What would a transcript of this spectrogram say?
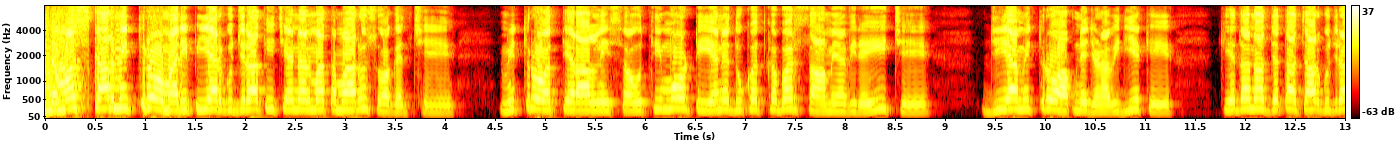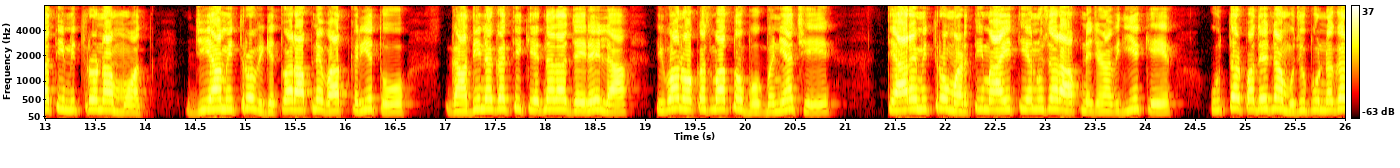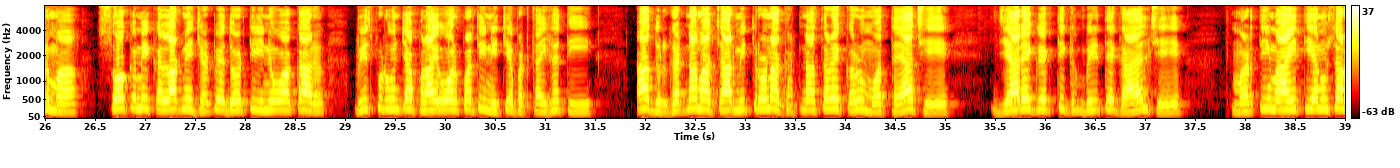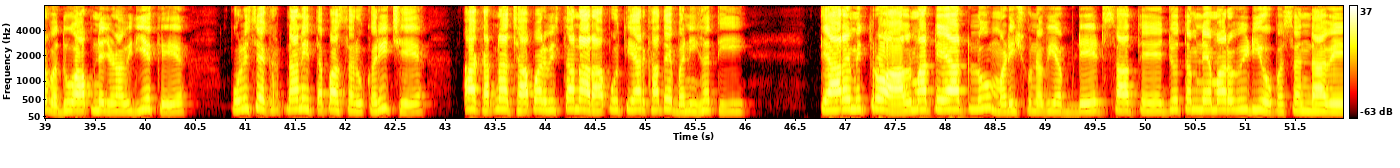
નમસ્કાર મિત્રો મારી પીઆર ગુજરાતી ચેનલમાં તમારું સ્વાગત છે. મિત્રો, અત્યારે હાલની સૌથી મોટી અને દુઃખદ ખબર સામે આવી રહી છે. જી હા, મિત્રો, આપને જણાવી દઈએ કે કેદારનાથ જતા ચાર ગુજરાતી મિત્રોના મોત. જી હા, મિત્રો, વિગતવાર આપને વાત કરીએ તો ગાંધીનગરથી કેદારનાથ જઈ રહેલા યુવાનો અકસ્માતનો ભોગ બન્યા છે. ત્યારે મિત્રો, મળતી માહિતી અનુસાર આપને જણાવી દઈએ કે ઉત્તર પ્રદેશના મુજફ્ફર નગરમાં સો કિમી કલાકની ઝડપે દોડતી ઇનોવા કાર વીસ ફૂટ ઊંચા ફ્લાયઓવર પરથી નીચે પટકાઈ હતી. આ દુર્ઘટનામાં ચાર મિત્રોના ઘટના સ્થળે કરુણ મોત થયા છે. જ્યારે એક વ્યક્તિ ગંભીર રીતે ઘાયલ છે, મળતી માહિતી અનુસાર વધુ આપને જણાવી દઈએ કે પોલીસે ઘટનાની તપાસ શરૂ કરી છે. આ ઘટના છાપર વિસ્તારના રાપુતિયાર ખાતે બની હતી. ત્યારે મિત્રો, હાલ માટે આટલું. મળીશું નવી અપડેટ સાથે. જો તમને અમારો વીડિયો પસંદ આવે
